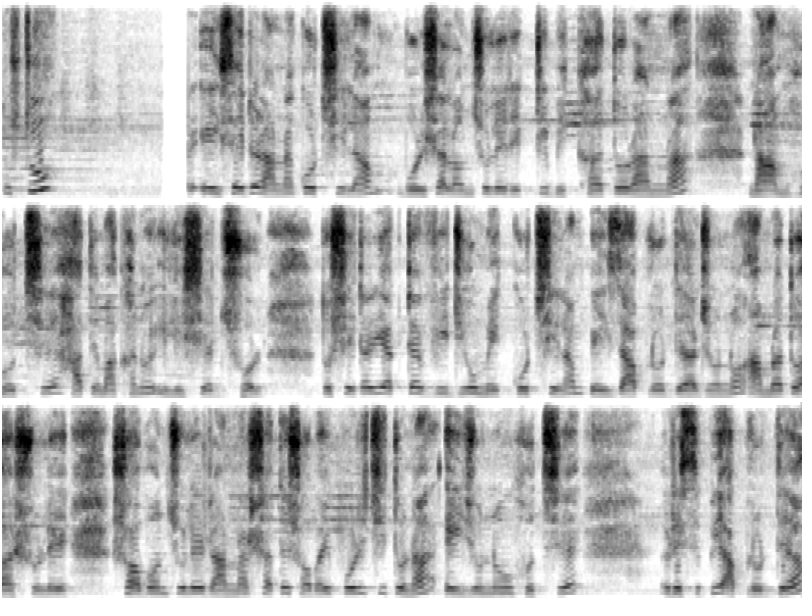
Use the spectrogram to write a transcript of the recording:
দুষ্টু? এই সাইডে রান্না করছিলাম, বরিশাল অঞ্চলের একটি বিখ্যাত রান্না, নাম হচ্ছে হাতে মাখানো ইলিশের ঝোল। তো সেটারই একটা ভিডিও মেক করছিলাম পেজে আপলোড দেওয়ার জন্য। আমরা তো আসলে সব অঞ্চলের রান্নার সাথে সবাই পরিচিত না, এই জন্য হচ্ছে রেসিপি আপলোড দেওয়া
